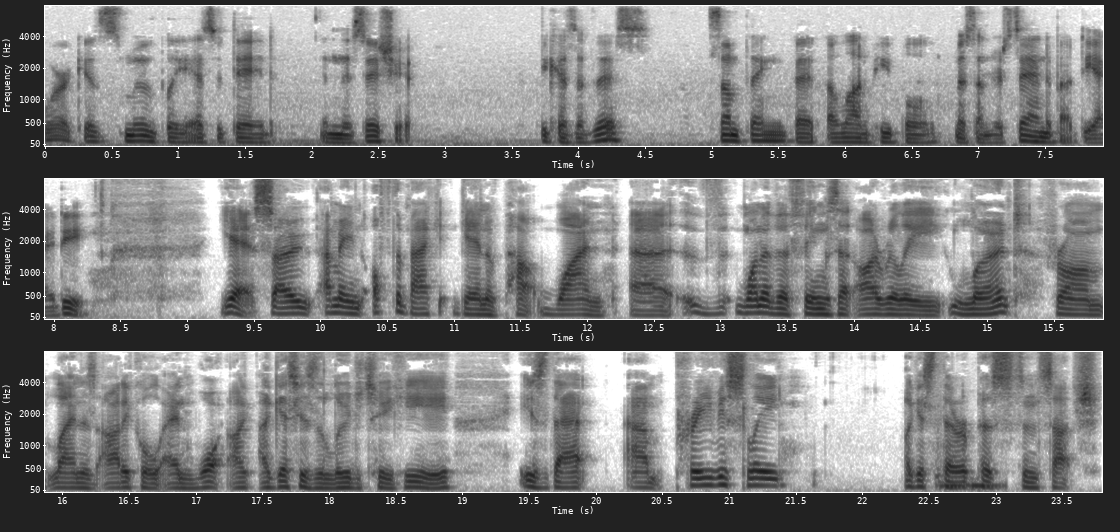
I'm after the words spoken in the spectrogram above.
work as smoothly as it did in this issue. Because of this, something that a lot of people misunderstand about DID. Yeah, so I mean, off the back again of part one, uh, th- one of the things that I really learnt from Lena's article and what I, I guess is alluded to here is that um, previously, I guess therapists and such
